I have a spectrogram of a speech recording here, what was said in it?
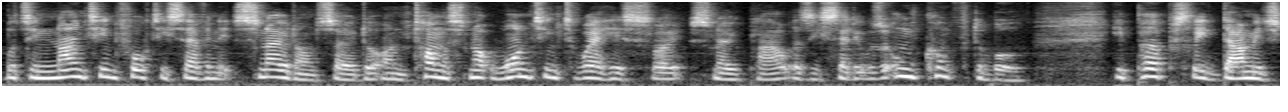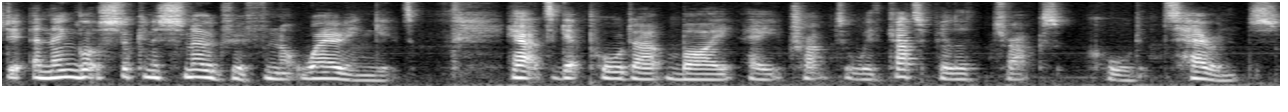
but in 1947 it snowed on Sodor, and Thomas, not wanting to wear his snowplough as he said it was uncomfortable, he purposely damaged it and then got stuck in a snowdrift for not wearing it. He had to get pulled out by a tractor with caterpillar tracks called Terence.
